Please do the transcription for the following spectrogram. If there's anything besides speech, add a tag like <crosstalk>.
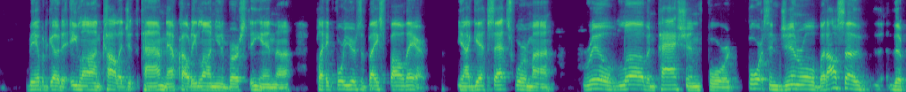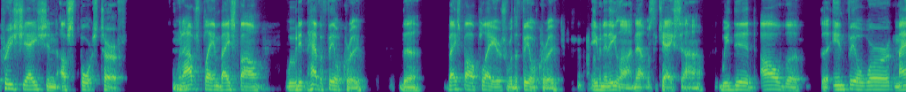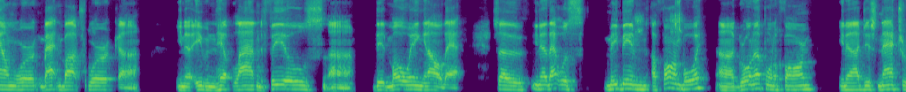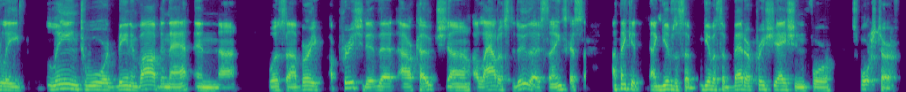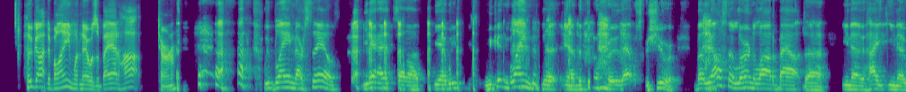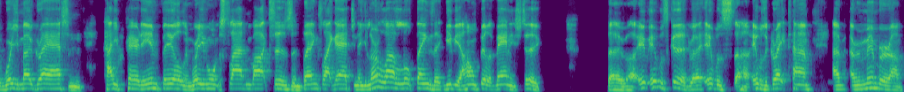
be able to go to Elon College at the time, now called Elon University, and uh, played four years of baseball there. You know, I guess that's where my real love and passion for sports in general, but also the appreciation of sports turf. When I was playing baseball, we didn't have a field crew. The baseball players were the field crew. Even at Elon, that was the case. Uh, we did all the the infield work, mound work, batting box work. Uh, you know, even helped line the fields, uh, did mowing and all that. So you know, that was me being a farm boy, uh, growing up on a farm. You know, I just naturally leaned toward being involved in that, and uh, was uh, very appreciative that our coach uh, allowed us to do those things because I think it uh, gives us a give us a better appreciation for sports turf. Who got to blame when there was a bad hop, Turner? <laughs> we blamed ourselves. Yeah, uh, yeah, we we couldn't blame the the, you know, the film crew that was for sure. But we also learned a lot about uh, you know how you know where you mow grass and how you prepare the infield and where you want the sliding boxes and things like that. You know, you learn a lot of little things that give you a home field advantage too. So uh, it, it was good. It was uh, it was a great time. I, I remember um,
